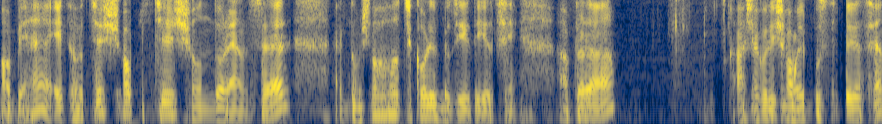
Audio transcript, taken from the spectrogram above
হবে হ্যাঁ? এটা হচ্ছে সবচেয়ে সুন্দর অ্যান্সার একদম সহজ করে বুঝিয়ে দিয়েছি। আপনারা আশা করি সবাই বুঝতে পেরেছেন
